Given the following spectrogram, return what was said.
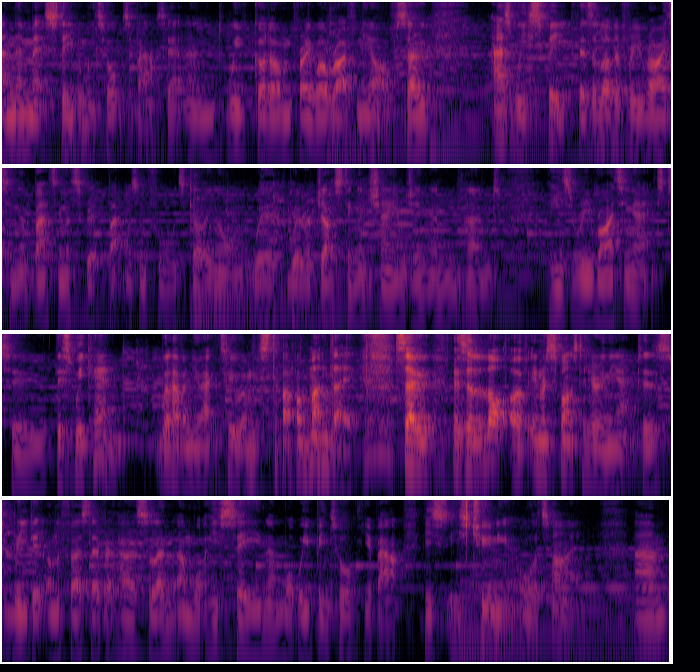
and then met Steve and we talked about it and we've got on very well right from the off. So as we speak, there's a lot of rewriting and batting the script backwards and forwards going on. We're, we're adjusting and changing and, and He's rewriting Act 2 this weekend. We'll have a new Act 2 when we start on Monday. So there's a lot of, in response to hearing the actors read it on the first day of rehearsal and, and what he's seen and what we've been talking about, he's, he's tuning it all the time. Um,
